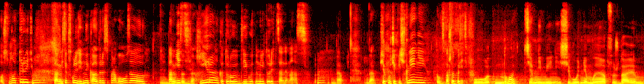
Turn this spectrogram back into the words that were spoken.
посмотрите. Там есть эксклюзивные кадры с паровоза. Там Да, есть да, да. Кира, которую двигают на мониторе специально нас. Да, да. Вообще куча впечатлений, сплошной позитив. Вот, но тем не менее, сегодня мы обсуждаем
